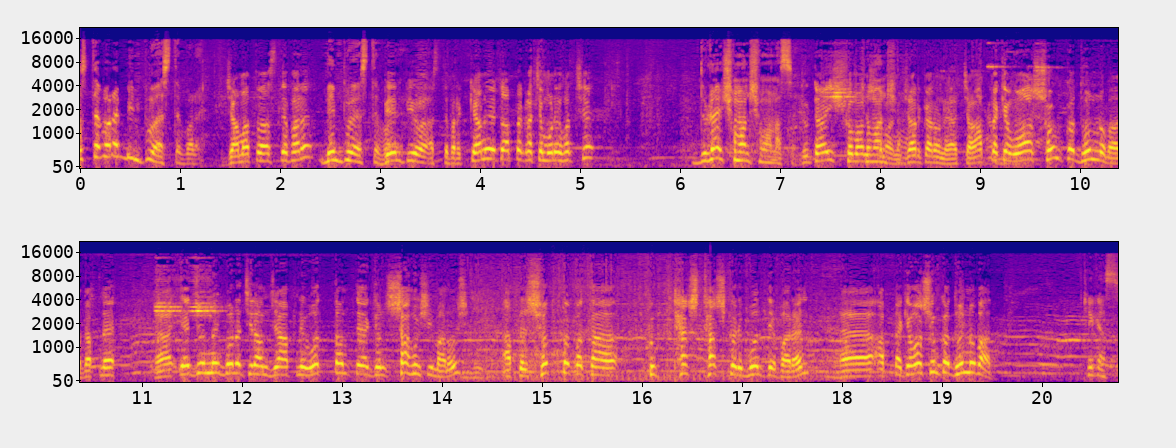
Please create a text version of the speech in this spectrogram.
আসতে পারে বিম্পু আসতে পারে। জামাতও আসতে পারে? বিম্পু আসতে পারে। বিএনপিও আসতে পারে। কেন এটা আপনার কাছে মনে হচ্ছে? দুটাই সমান সমান আছে। দুটাই সমান সমান সমান সমান। যার কারণে। আচ্ছা আপনাকে অসংখ্য ধন্যবাদ। আপনি এর জন্যই বলেছিলাম যে আপনি অত্যন্ত একজন সাহসী মানুষ। আপনি সত্য কথা খুব ঠাস ঠাস করে বলতে পারেন। আপনাকে অসংখ্য ধন্যবাদ। ঠিক আছে।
